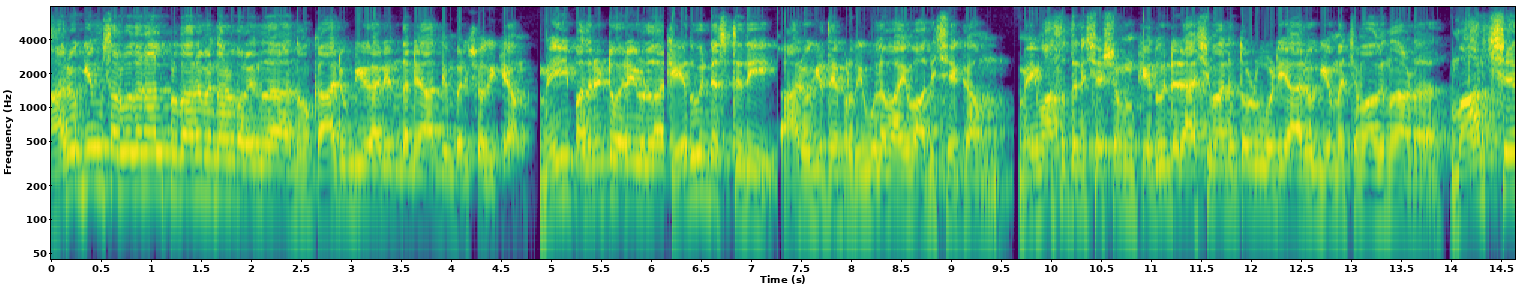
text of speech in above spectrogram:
ആരോഗ്യം സർവതനാൽ പ്രധാനം എന്നാണ് പറയുന്നത്. നമുക്ക് ആരോഗ്യകാര്യം തന്നെ ആദ്യം പരിശോധിക്കാം. മെയ് പതിനെട്ട് വരെയുള്ള കേതുവിന്റെ സ്ഥിതി ആരോഗ്യത്തെ പ്രതികൂലമായി ബാധിച്ചേക്കാം. മെയ് മാസത്തിന് ശേഷം കേതുവിന്റെ രാശിമാറ്റത്തോടുകൂടി ആരോഗ്യം മെച്ചമാകുന്നതാണ്. മാർച്ച്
